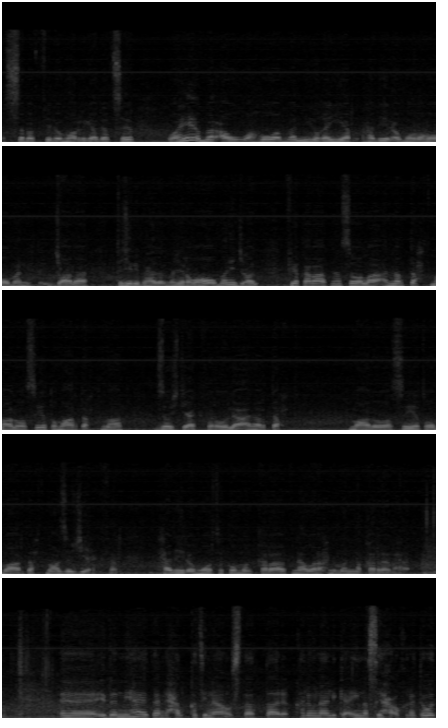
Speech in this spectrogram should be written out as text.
السبب في الأمور اللي قاعدة تصير وهي أو وهو من يغير هذه الأمور وهو من يجعلها تجري بهذا المجرى وهو من يجعل في قرارات نفسه والله أنا ارتحت مع الوسيط وما ارتحت مع زوجتي أكثر ولا أنا ارتحت مع الوسيط وما ارتحت مع زوجي أكثر. هذه الأمور تكون من قراراتنا ونحن من نقررها. إذا نهاية لحلقتنا أستاذ طارق هل هنالك أي نصيحة أخرى تود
